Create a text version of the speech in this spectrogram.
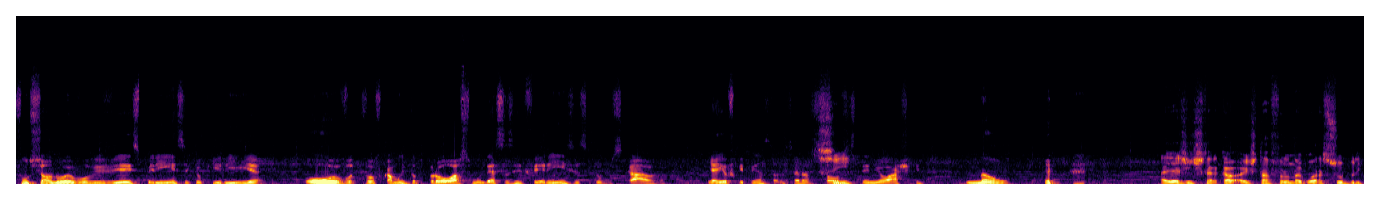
funcionou. Eu vou viver a experiência que eu queria ou eu vou, vou, ficar muito próximo dessas referências que eu buscava. E aí eu fiquei pensando se era só Sim. o sistema, e eu acho que não. aí a gente, tá, a gente tá falando agora sobre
